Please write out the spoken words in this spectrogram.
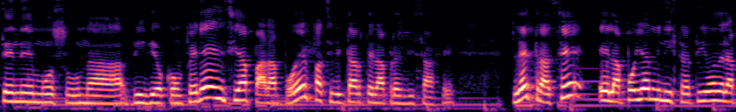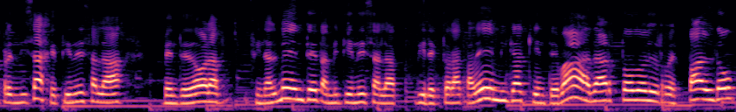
tenemos una videoconferencia para poder facilitarte el aprendizaje. Letra C, el apoyo administrativo del aprendizaje. Tienes a la vendedora finalmente, también tienes a la directora académica, quien te va a dar todo el respaldo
